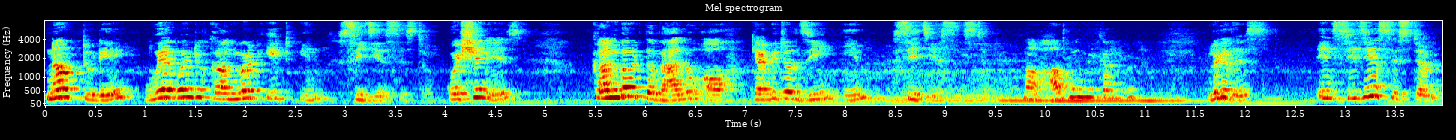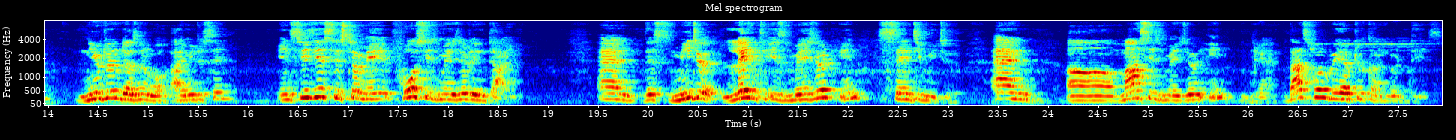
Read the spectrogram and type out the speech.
Now today we are going to convert it in CGS system. Question is convert the value of capital G in CGS system. Now how can we convert? Look at this. In CGS system Newton doesn't work. I mean to say in CGS system force is measured in dyne and this meter length is measured in centimeter and uh, mass is measured in gram. That's why we have to convert this.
